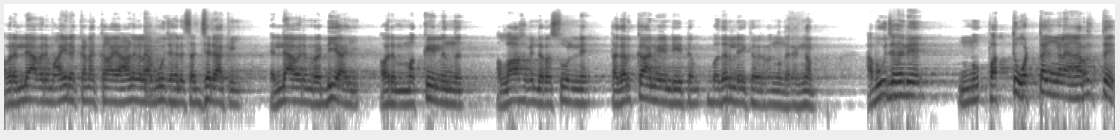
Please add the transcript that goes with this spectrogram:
അവരെല്ലാവരും ആയിരക്കണക്കായ ആളുകളെ അബൂജഹൽ സജ്ജരാക്കി. എല്ലാവരും റെഡിയായി. അവർ മക്കയിൽ നിന്ന് അള്ളാഹുവിന്റെ റസൂലിനെ തകർക്കാൻ വേണ്ടിയിട്ടും ബദറിലേക്ക് അവർ ഇറങ്ങുന്ന രംഗം. അബൂജഹൽ പത്ത് ഒട്ടകങ്ങളെ അറുത്ത്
